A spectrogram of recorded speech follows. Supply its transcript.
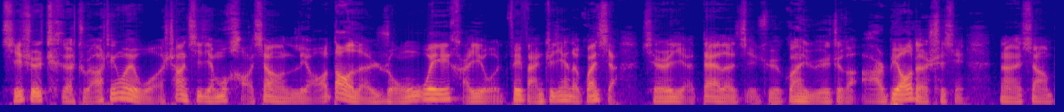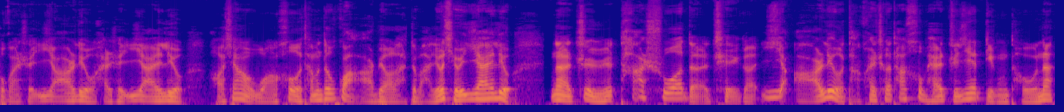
其实这个主要是因为我上期节目好像聊到了荣威还有非凡之间的关系啊，其实也带了几句关于这个 R 标的事情。那像不管是 E R 六还是 E I 六，好像往后他们都挂 R 标了，对吧？尤其是 E I 六。那至于他说的这个 E R 六大快车，它后排直接顶头呢，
